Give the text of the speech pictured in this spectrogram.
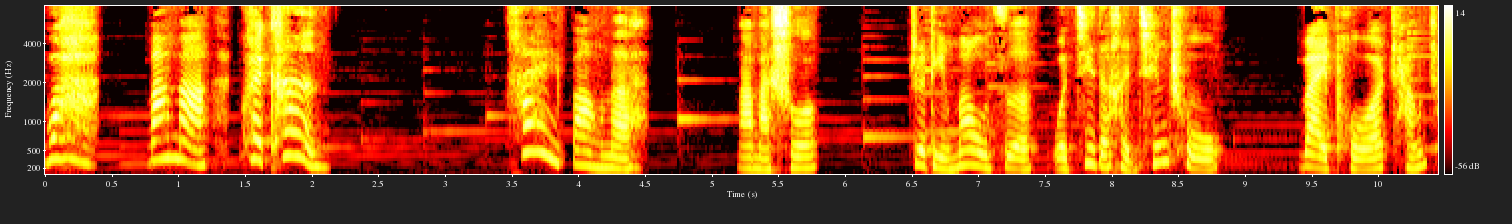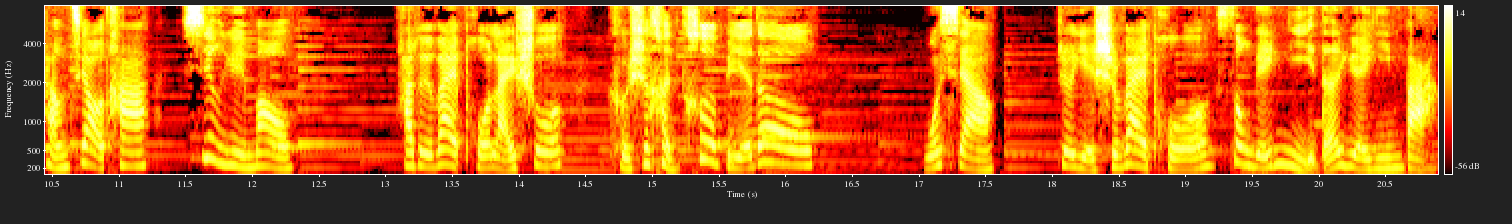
哇！妈妈，快看！太棒了！妈妈说：“这顶帽子我记得很清楚，外婆常常叫它‘幸运帽’，它对外婆来说可是很特别的哦。”我想，这也是外婆送给你的原因吧。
